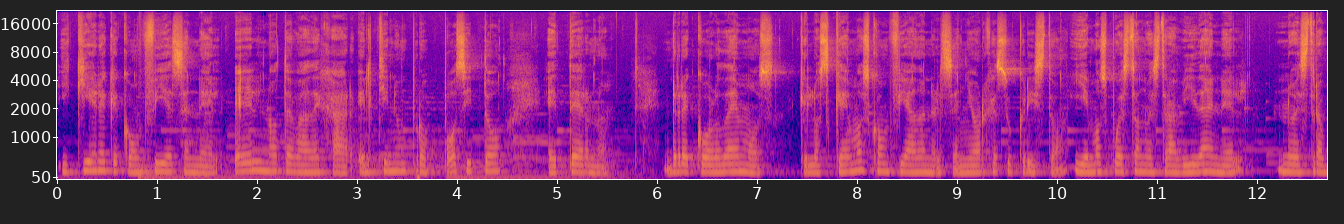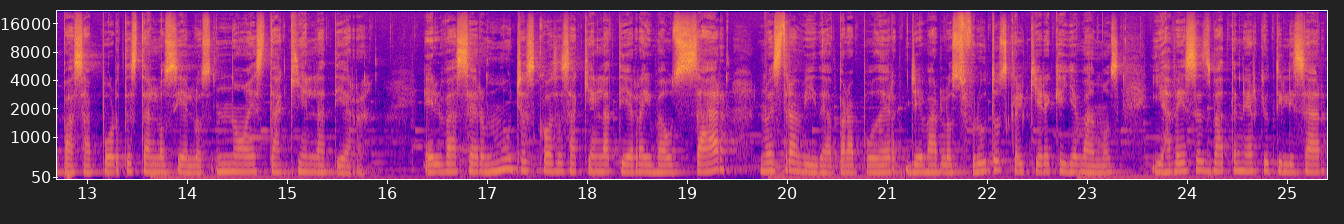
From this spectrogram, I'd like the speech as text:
y quiere que confíes en Él, Él no te va a dejar, Él tiene un propósito eterno. Recordemos que los que hemos confiado en el Señor Jesucristo y hemos puesto nuestra vida en Él, nuestro pasaporte está en los cielos, no está aquí en la tierra. Él va a hacer muchas cosas aquí en la tierra y va a usar nuestra vida para poder llevar los frutos que Él quiere que llevamos y a veces va a tener que utilizar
